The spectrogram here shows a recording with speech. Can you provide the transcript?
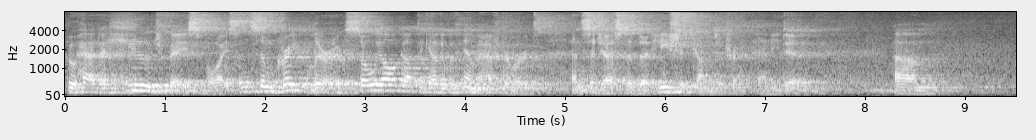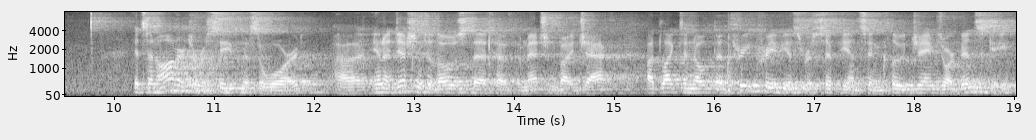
who had a huge bass voice and some great lyrics, so we all got together with him afterwards and suggested that he should come to Trent, and he did. Um, it's an honor to receive this award. Uh, in addition to those that have been mentioned by Jack, I'd like to note that three previous recipients include James Orbinski,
